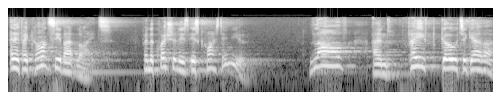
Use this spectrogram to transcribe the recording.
And if they can't see that light, then the question is is Christ in you? Love and faith go together.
